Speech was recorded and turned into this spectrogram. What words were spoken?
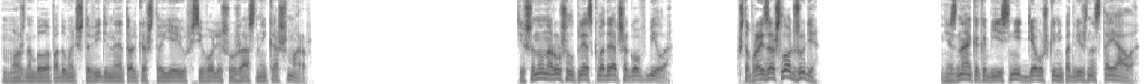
Можно было подумать, что виденное только что ею всего лишь ужасный кошмар. Тишину нарушил плеск воды от шагов Билла. «Что произошло, Джуди?» Не зная, как объяснить, девушка неподвижно стояла.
